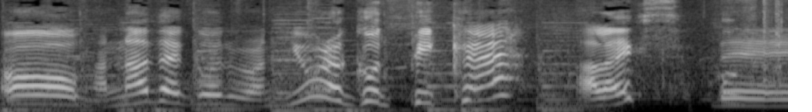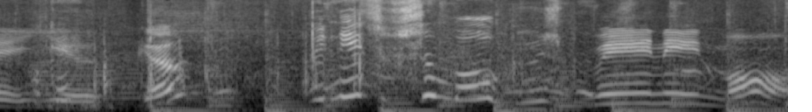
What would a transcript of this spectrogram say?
Oh, another good one. You're a good picker, Alex. There you go. We need some more gooseberries. We need more.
